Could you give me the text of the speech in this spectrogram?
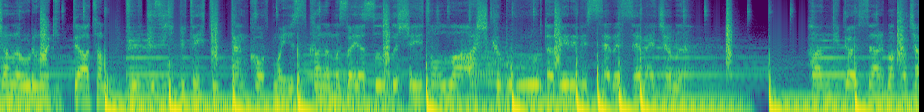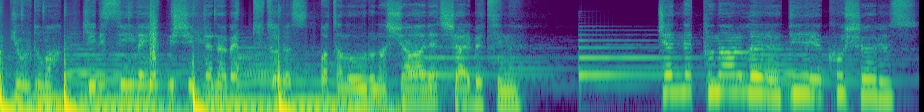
Canla uğruna gitti atam Türküz hiçbir tehditten korkmayız. Kanımıza yazıldı şehit olma aşkı bu uğurda veririz seve seve canı. Hangi gözler bakacak yurduma? Yedisiyle yetmiş ilde nöbet tutarız. Vatan uğruna şehadet şerbetini. Cennet pınarları diye koşarız.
